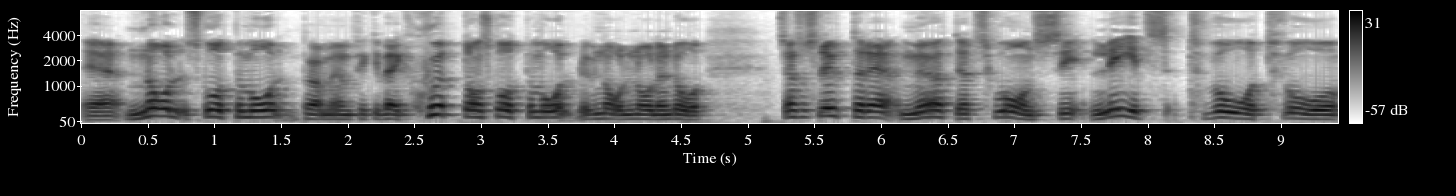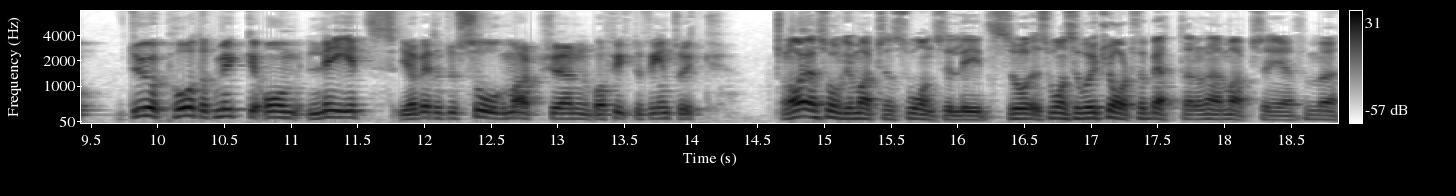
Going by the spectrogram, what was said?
Eh, noll skott på mål. Birmingham fick iväg 17 skott på mål. Blev 0-0 ändå. Sen så slutade mötet Swansea-Leeds 2-2. Du har pratat mycket om Leeds. Jag vet att du såg matchen. Vad fick du för intryck? Ja, jag såg ju matchen Swansea-Leeds. Swansea var ju klart förbättrad den här matchen jämfört med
